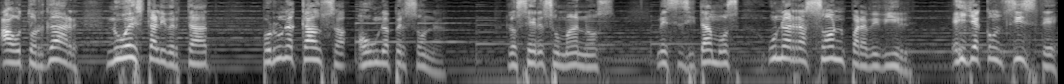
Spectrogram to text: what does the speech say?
a otorgar nuestra libertad por una causa o una persona. Los seres humanos necesitamos una razón para vivir. Ella consiste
